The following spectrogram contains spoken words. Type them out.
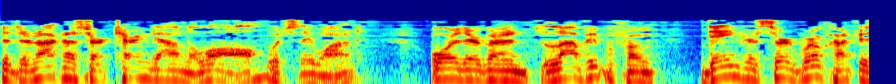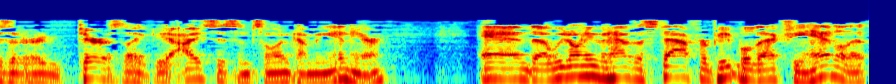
that they're not going to start tearing down the wall, which they want, or they're going to allow people from dangerous third world countries that are terrorists like ISIS and so on coming in here and uh, we don't even have the staff for people to actually handle it,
